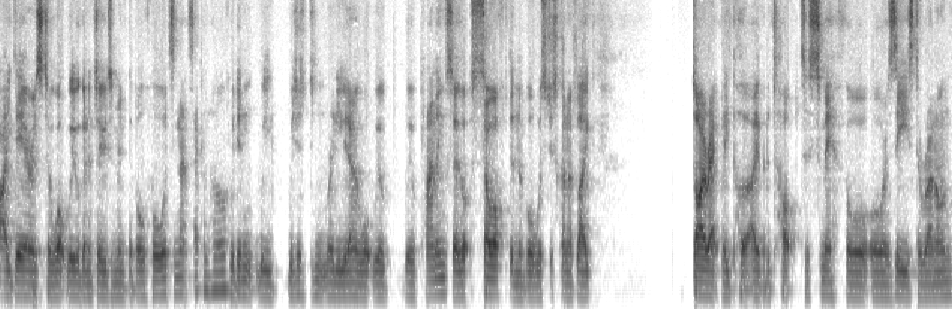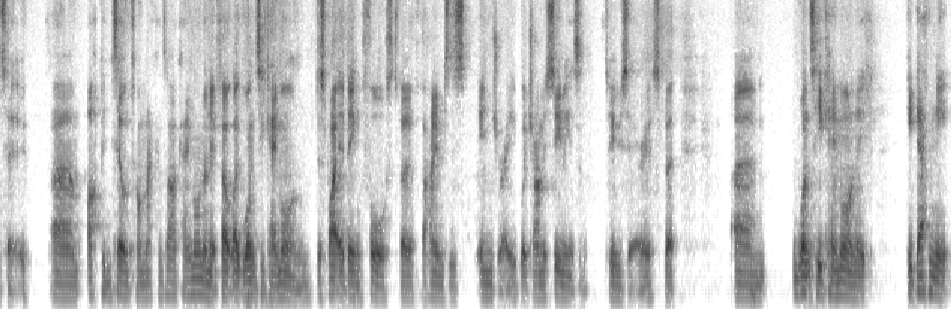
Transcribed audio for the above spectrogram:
idea as to what we were going to do to move the ball forwards in that second half. We didn't. We we just didn't really know what we were we were planning. So so often the ball was just kind of like directly put over the top to Smith or or Aziz to run onto. Um, up until Tom McIntyre came on, and it felt like once he came on, despite it being forced for for Holmes's injury, which I'm assuming isn't too serious, but um, once he came on, it he definitely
